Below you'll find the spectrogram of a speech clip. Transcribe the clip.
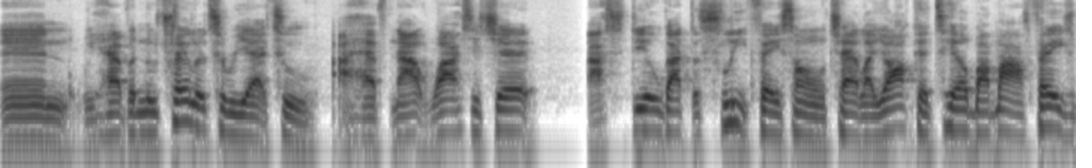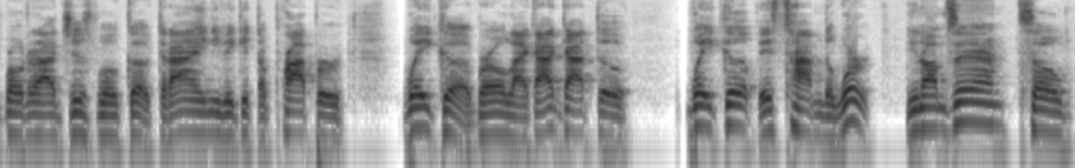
And we have a new trailer to react to. I have not watched it yet. I still got the sleep face on, chat. Like y'all can tell by my face, bro, that I just woke up. That I ain't even get the proper wake up, bro. Like I got to wake up. It's time to work. You know what I'm saying? So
